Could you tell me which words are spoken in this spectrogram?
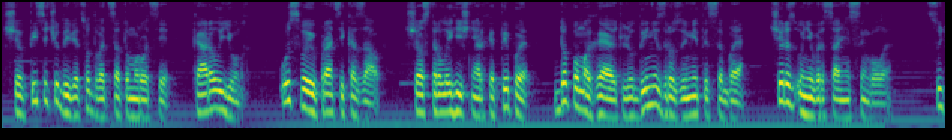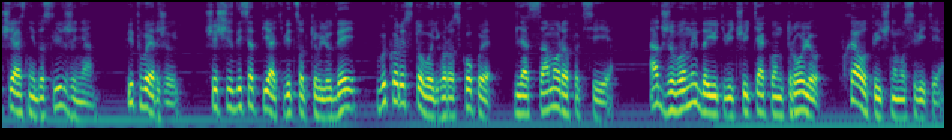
Ще в 1920 році Карл Юнг у своїй праці казав, що астрологічні архетипи допомагають людині зрозуміти себе через універсальні символи. Сучасні дослідження підтверджують, що 65% людей використовують гороскопи для саморефлексії, адже вони дають відчуття контролю в хаотичному світі.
